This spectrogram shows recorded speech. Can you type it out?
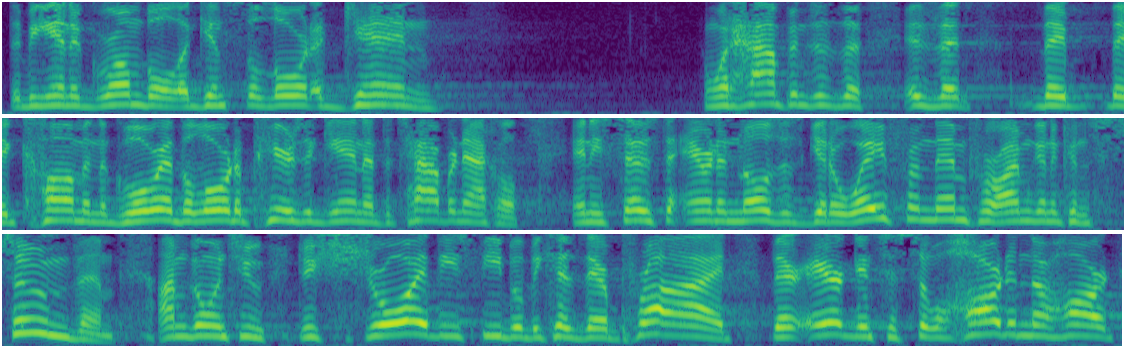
They began to grumble against the Lord again. And what happens is that, is that they, they come and the glory of the Lord appears again at the tabernacle. And he says to Aaron and Moses, get away from them for I'm going to consume them. I'm going to destroy these people because their pride, their arrogance is so hard in their heart,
